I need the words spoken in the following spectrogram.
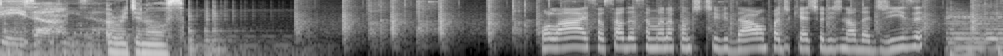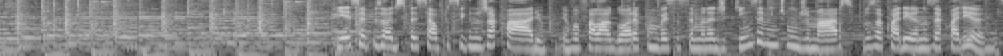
Deezer Originals. Olá, esse é o Céu da Semana Contitividade, um podcast original da Deezer. E esse é o um episódio especial para o signo de Aquário. Eu vou falar agora como vai ser a semana de 15 a 21 de março para os aquarianos e aquarianas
